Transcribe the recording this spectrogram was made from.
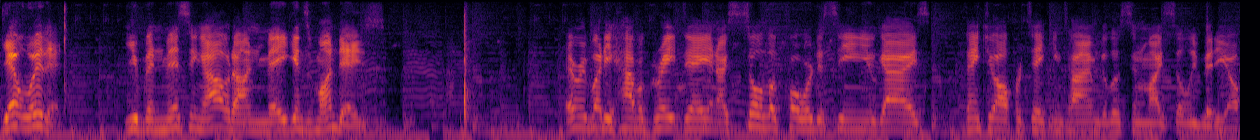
get with it. You've been missing out on Megan's Mondays. Everybody have a great day, and I so look forward to seeing you guys. Thank you all for taking time to listen to my silly video.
